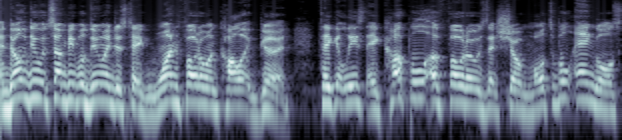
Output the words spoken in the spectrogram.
And don't do what some people do and just take one photo and call it good. Take at least a couple of photos that show multiple angles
